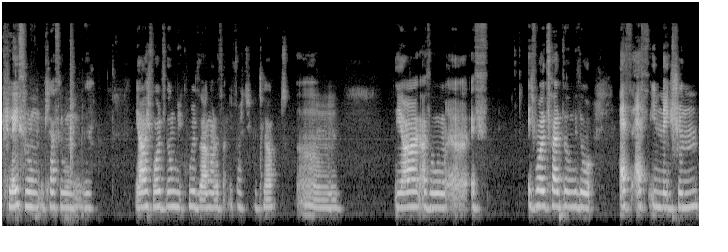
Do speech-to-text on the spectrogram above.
Classroom, Classroom. Ja, ich wollte es irgendwie cool sagen, aber das hat nicht richtig geklappt. Ähm, ja, also äh, es, ich wollte es halt irgendwie so SSI Nation.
